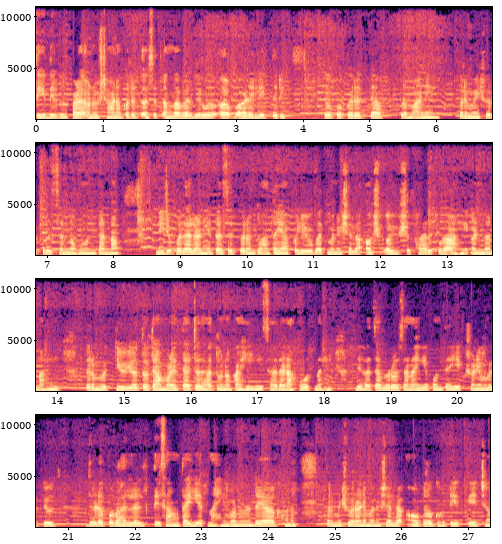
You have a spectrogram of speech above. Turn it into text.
ती दीर्घकाळ अनुष्ठान करत असत. अंगावर विरोळ वाढले तरी तप करत. त्याप्रमाणे परमेश्वर प्रसन्न होऊन त्यांना निजपदाला नेत असत परंतु आता या कलियुगात मनुष्याला आयुष्य फार थोडा आहे. अन्न नाही तर मृत्यू येतो. त्यामुळे त्याच्या हातून काहीही साधना होत नाही. देहाचा भरोसा नाही आहे कोणत्याही क्षणी मृत्यू झडप घालेल ते सांगता येत नाही. म्हणून दयाघन परमेश्वराने मनुष्याला औटघटिकेच्या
